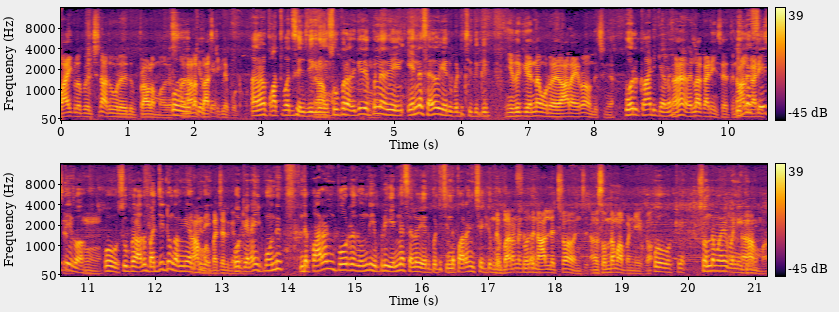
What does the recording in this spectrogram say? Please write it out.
வாய்க்குள்ள போயிடுச்சுன்னா அது ஒரு இது ப்ராப்ளம் ஆகும். அதனால. பிளாஸ்டிக்ல போட்டோம் அதனால பார்த்து பார்த்து செஞ்சுக்கிறீங்க. சூப்பரா இருக்கு. இது எப்படி அது என்ன செலவு ஏற்பட்டுச்சு இதுக்கு? இதுக்கு என்ன ஒரு ஆறாயிரம் ரூபாய் வந்துச்சுங்க. ஒரு காடிக்கான? எல்லா காடியும் சேர்த்து நாலு காடியும் சேர்த்தேவா. ஓ சூப்பர். அது பட்ஜெட்டும் கம்மியா ஆமா இருக்குது. பட்ஜெட் ஓகேண்ணா இப்போ வந்து இந்த பரன் போடுறது வந்து எப்படி என்ன செலவு ஏற்பட்டுச்சு? இந்த பரன் செட்டு இந்த பரனுக்கு வந்து நாலு லட்ச ரூபா வந்துச்சு. நாங்க சொந்தமா பண்ணியிருக்கோம். ஓ ஓகே சொந்தமாவே பண்ணிட்டீங்க. ஆமா.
